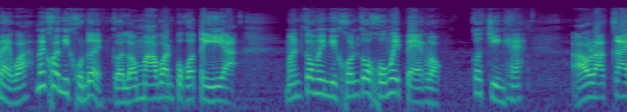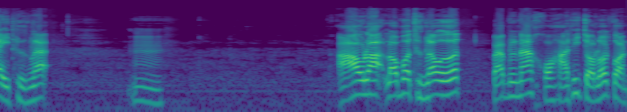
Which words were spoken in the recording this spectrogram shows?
ปลกๆวะ ไม่ค่อยมีคนด้วย ก็เรามาวันปกติอะ มันก็ไม่มีคนก็คงไม่แปลกหรอก ก็จริงแฮะ เอาละใกล้ถึงแล้วอืม เอาละเรามาถึงแล้วเอิร์ธแป๊บนึงนะ ขอหาที่จอดรถก่อน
